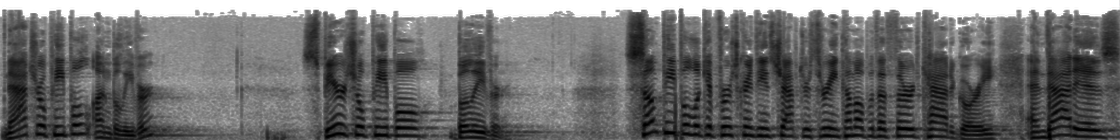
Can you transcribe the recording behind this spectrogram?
Natural people, unbeliever. Spiritual people, believer. Some people look at 1 Corinthians chapter 3 and come up with a third category, and that is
